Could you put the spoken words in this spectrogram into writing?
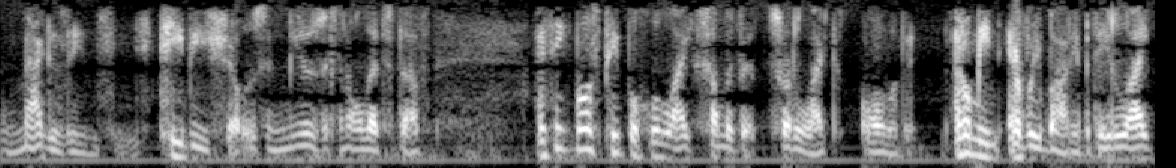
and magazines and TV shows and music and all that stuff, I think most people who like some of it sort of like all of it. I don't mean everybody, but they like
